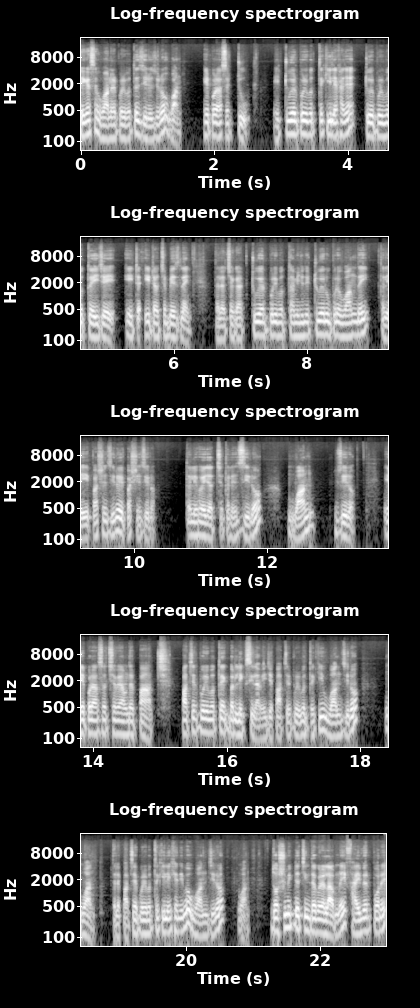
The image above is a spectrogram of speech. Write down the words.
ঠিক আছে? ওয়ানের পরিবর্তে জিরো জিরো ওয়ান এরপর আছে টু এই টু এর পরিবর্তে কি লেখা যায়? টু এর পরিবর্তে এই যে এইটা এটা হচ্ছে বেস লাইন তাহলে হচ্ছে টু এর পরিবর্তে আমি যদি টু এর উপরে ওয়ান দেই, তাহলে এই পাশে জিরো এই পাশে জিরো তাহলে হয়ে যাচ্ছে, তাহলে জিরো ওয়ান জিরো এরপরে আসা হচ্ছে আমাদের পাঁচ। পাঁচের পরিবর্তে একবার লিখছিলাম, এই যে পাঁচের পরিবর্তে কি? ওয়ান জিরো ওয়ান তাহলে পাঁচের পরিবর্তে কি লিখে দিব? ওয়ান জিরো ওয়ান দশমিক নিয়ে চিন্তা করে লাভ নেই। ফাইভের পরে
